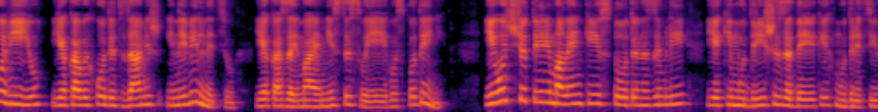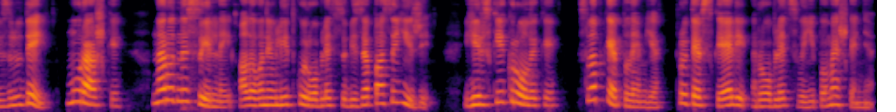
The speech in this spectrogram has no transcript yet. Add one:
повію, яка виходить заміж, і невільницю, яка займає місце своєї господині. І ось чотири маленькі істоти на землі, які мудріші за деяких мудреців з людей мурашки. Народ не сильний, але вони влітку роблять собі запаси їжі, гірські кролики, слабке плем'я, проте в скелі роблять свої помешкання.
